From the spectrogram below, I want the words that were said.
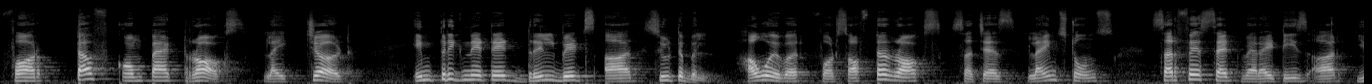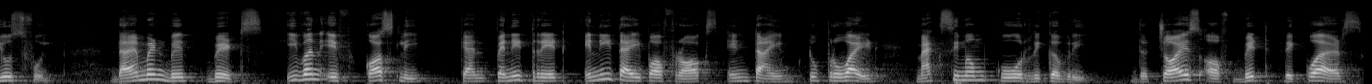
For tough compact rocks like chert, impregnated drill bits are suitable. However, for softer rocks such as limestones, surface set varieties are useful. Diamond bits, even if costly, can penetrate any type of rocks in time to provide maximum core recovery. The choice of bit requires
